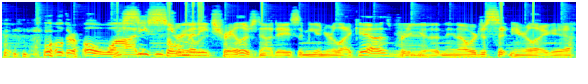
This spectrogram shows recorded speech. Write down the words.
blow their whole We wad. see so trailers. many trailers nowadays. I mean, you're like, yeah, that's pretty Yeah. good. You know, we're just sitting here like, yeah.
